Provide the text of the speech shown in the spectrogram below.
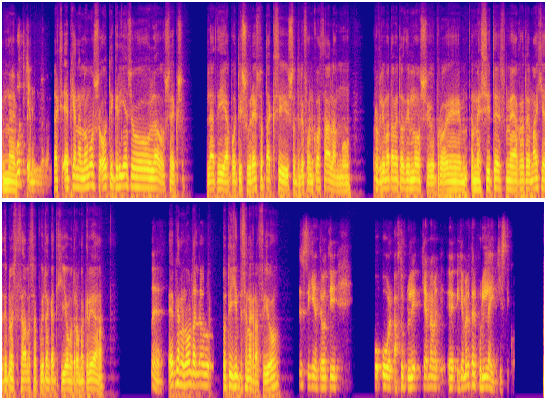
Ναι. Ό,τι και να γινόταν. Εντάξει, έπιαναν όμως ό,τι γκρίνιαζε ο λαός έξω. Δηλαδή από τις ουρές στο ταξί, στον τηλεφωνικό θάλαμο, προβλήματα με το δημόσιο, προ, ε, μεσίτες με αγροτεμάχια δίπλα στη θάλασσα που ήταν κάτι χιλιόμετρα μακριά. Ναι. Έπιαναν όλα Αλλά το τι γίνεται σε ένα γραφείο. ξέρεις τι γίνεται, ότι ο, ο, αυτό που λέει, πιάναμε- ε, για μένα ήταν πολύ λαϊκίστικο.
